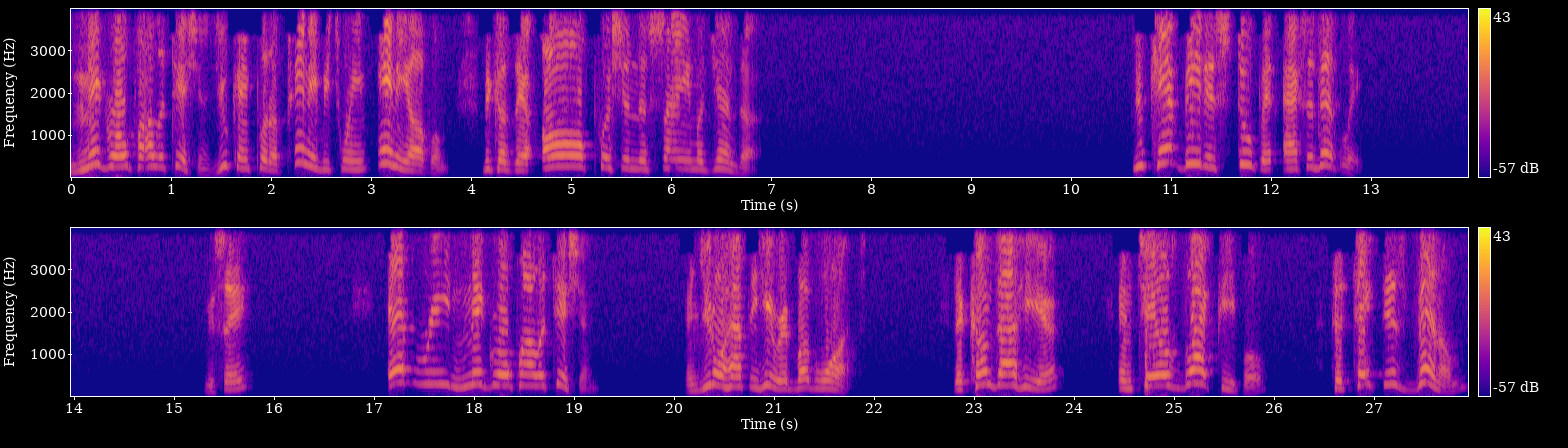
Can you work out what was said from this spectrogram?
Negro politicians. You can't put a penny between any of them because they're all pushing the same agenda. You can't be this stupid accidentally. You see? Every Negro politician, and you don't have to hear it but once, that comes out here and tells black people to take this venom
